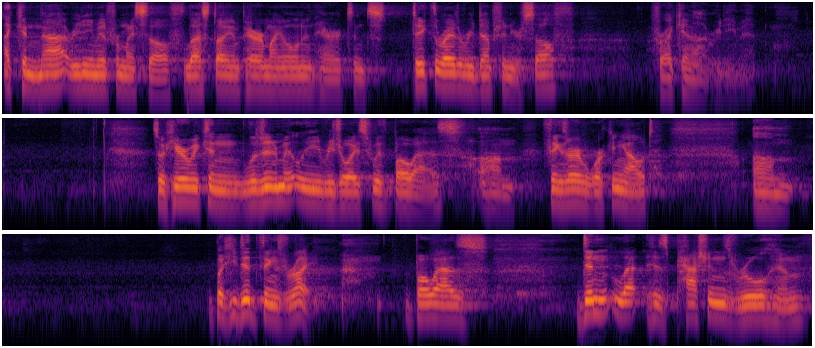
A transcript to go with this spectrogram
I cannot redeem it for myself, lest I impair my own inheritance. Take the right of redemption yourself, for I cannot redeem it. So here we can legitimately rejoice with Boaz. Um, things are working out. Um, but he did things right. Boaz didn't let his passions rule him.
